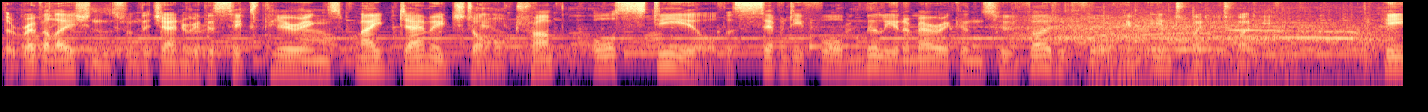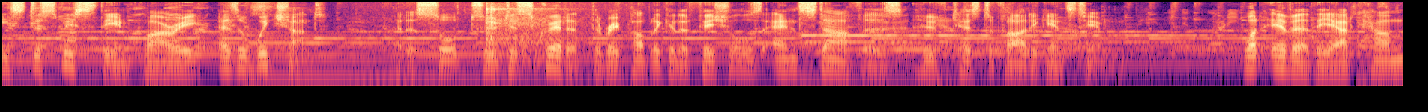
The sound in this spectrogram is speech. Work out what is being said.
The revelations from the January the 6th hearings may damage Donald Trump or steel the 74 million Americans who voted for him in 2020. He's dismissed the inquiry as a witch hunt and has sought to discredit the Republican officials and staffers who've testified against him. Whatever the outcome,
